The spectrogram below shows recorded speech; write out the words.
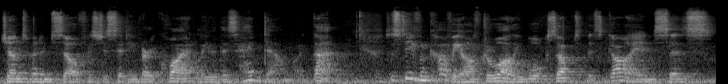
gentleman himself is just sitting very quietly with his head down like that. So Stephen Covey, after a while, he walks up to this guy and says,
